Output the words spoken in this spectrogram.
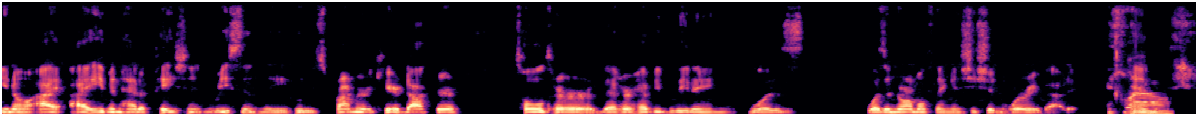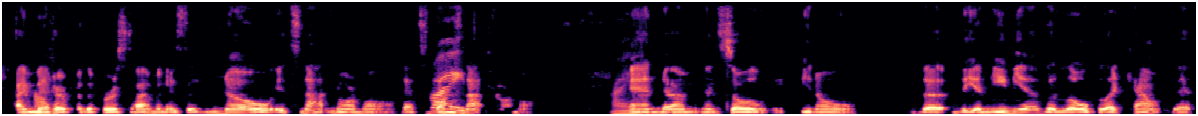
you know, I, I even had a patient recently whose primary care doctor told her that her heavy bleeding was was a normal thing and she shouldn't worry about it. Wow. I met her for the first time and I said, "No, it's not normal. That's right. that's not normal." Right. And um, and so you know, the the anemia, the low blood count that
